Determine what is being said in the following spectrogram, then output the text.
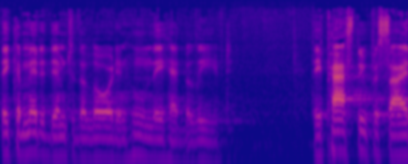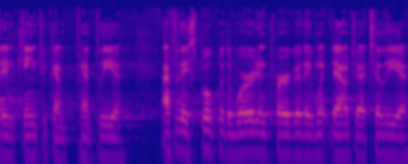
they committed them to the Lord in whom they had believed. They passed through Pisidia and came to Pamphylia. After they spoke with the word in Perga, they went down to Attalia.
